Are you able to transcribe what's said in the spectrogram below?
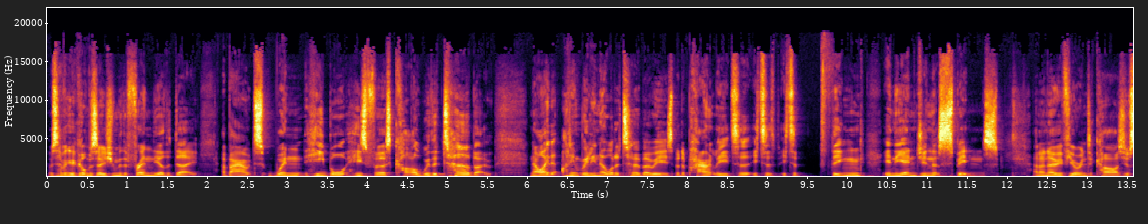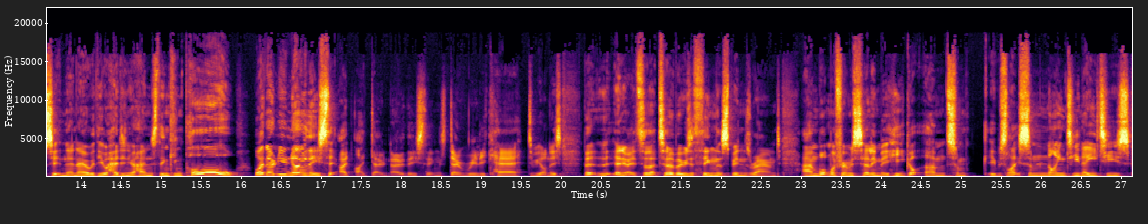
was having a conversation with a friend the other day about when he bought his first car with a turbo now i, I didn't really know what a turbo is but apparently it's a it's a it's a thing in the engine that spins. And I know if you're into cars, you're sitting there now with your head in your hands thinking, Paul, why don't you know these things? I, don't know these things, don't really care, to be honest. But anyway, so that turbo is a thing that spins around. And what my friend was telling me, he got um, some, it was like some 1980s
